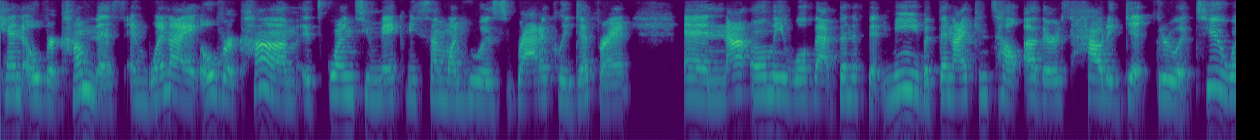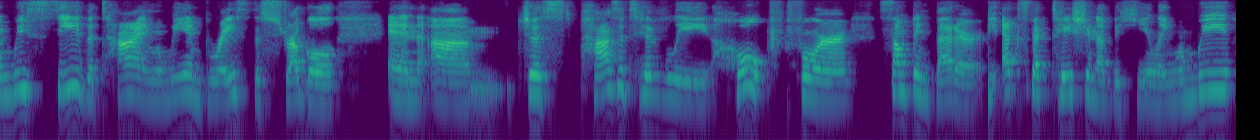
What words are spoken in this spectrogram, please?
can overcome this. And when I overcome, it's going to make me someone who is radically different and not only will that benefit me, but then I can tell others how to get through it too. When we see the time, when we embrace the struggle and um, just positively hope for something better, the expectation of the healing, when we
